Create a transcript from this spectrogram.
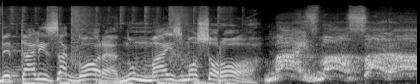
Detalhes agora no Mais Mossoró. Mais Mossoró!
